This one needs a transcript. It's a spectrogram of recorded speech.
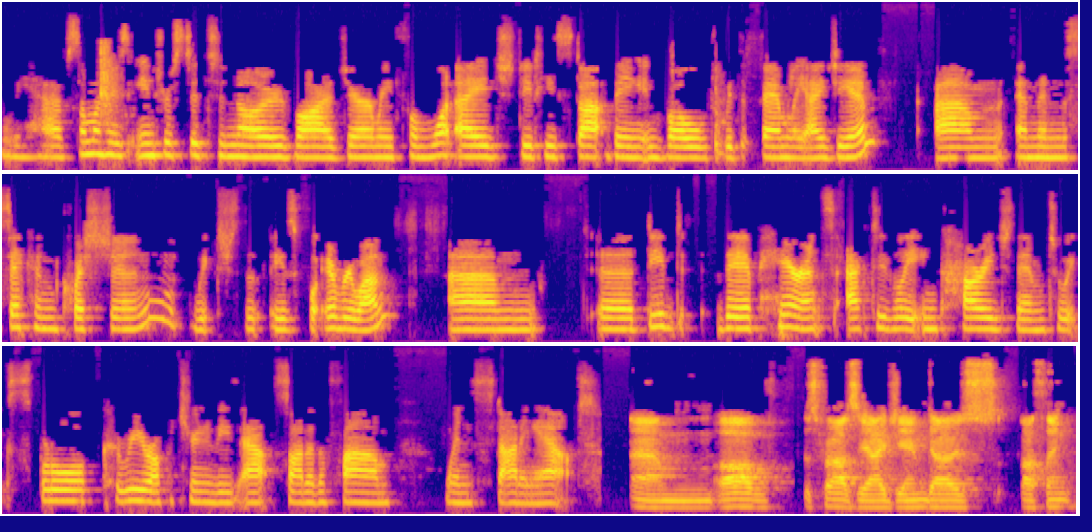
we have someone who's interested to know via Jeremy from what age did he start being involved with the family AGM? Um, and then the second question, which is for everyone, um, uh, did their parents actively encourage them to explore career opportunities outside of the farm when starting out? Um, as far as the AGM goes, I think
